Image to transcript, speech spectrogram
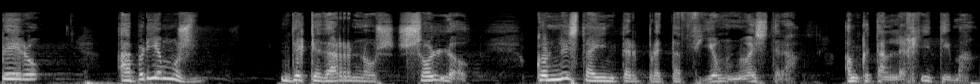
Pero habríamos de quedarnos solo con esta interpretación nuestra, aunque tan legítima,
